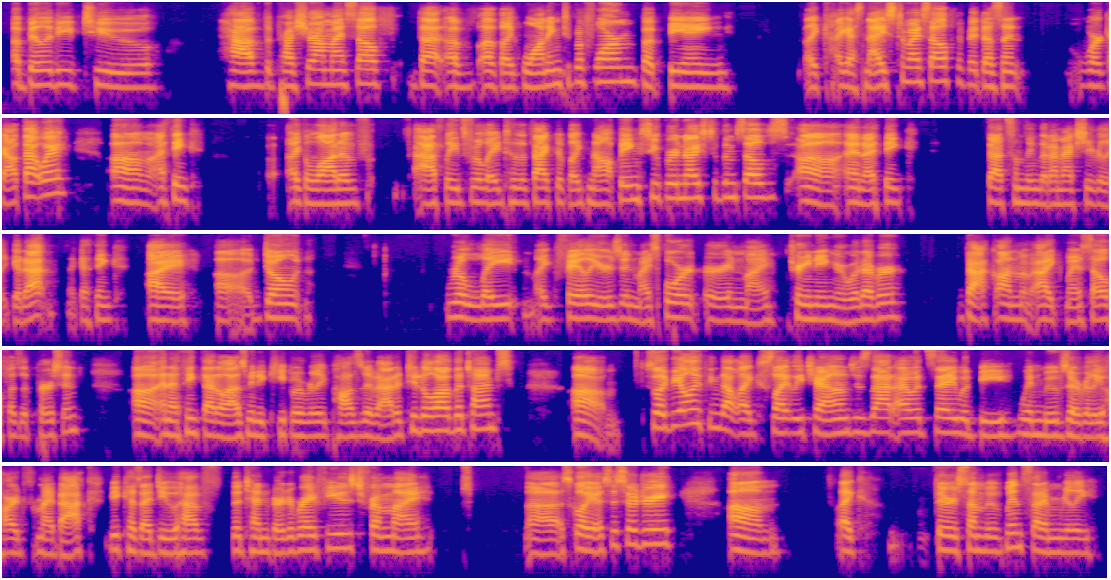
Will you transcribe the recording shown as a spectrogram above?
ability to have the pressure on myself that of of like wanting to perform, but being like I guess nice to myself if it doesn't work out that way. Um, I think like a lot of athletes relate to the fact of like not being super nice to themselves. Uh, and I think that's something that I'm actually really good at. Like I think I uh, don't relate like failures in my sport or in my training or whatever back on my, like myself as a person. Uh, and I think that allows me to keep a really positive attitude a lot of the times. Um, so like the only thing that like slightly challenges that I would say would be when moves are really hard for my back because I do have the 10 vertebrae fused from my uh, scoliosis surgery, um, like there's some movements that I'm really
